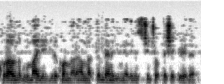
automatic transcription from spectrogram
kuralını bulmayla ilgili konuları anlattım. Beni dinlediğiniz için çok teşekkür ederim.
